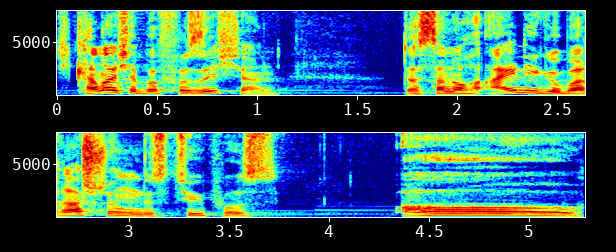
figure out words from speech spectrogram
Ich kann euch aber versichern, dass da noch einige Überraschungen des Typus Oh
